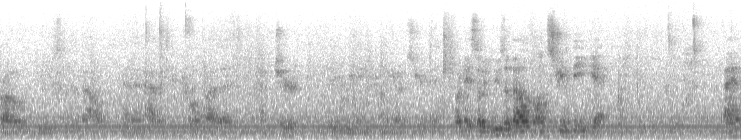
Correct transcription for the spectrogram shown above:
Probably use the valve and then have it controlled by the temperature that you're reading coming out of stream A. Okay, so use a valve on stream B. Yeah. and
